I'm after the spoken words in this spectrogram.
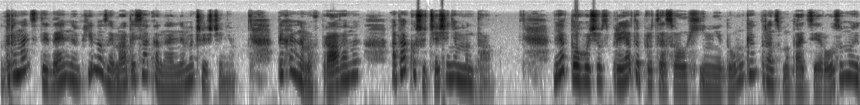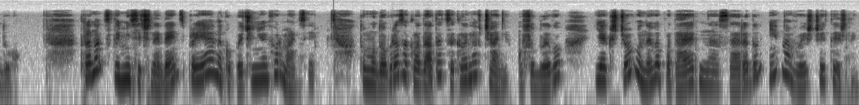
У 13-й день необхідно займатися канальним очищенням, дихальними вправами, а також очищенням менталу. Для того, щоб сприяти процесу алхімії думки, трансмутації розуму і духу. 13-й місячний день сприяє накопиченню інформації, тому добре закладати цикли навчання, особливо якщо вони випадають на середу і на вищий тиждень.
